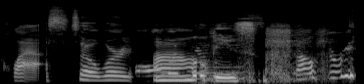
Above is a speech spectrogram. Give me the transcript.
class. So we're your Movies. Valkyrie.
